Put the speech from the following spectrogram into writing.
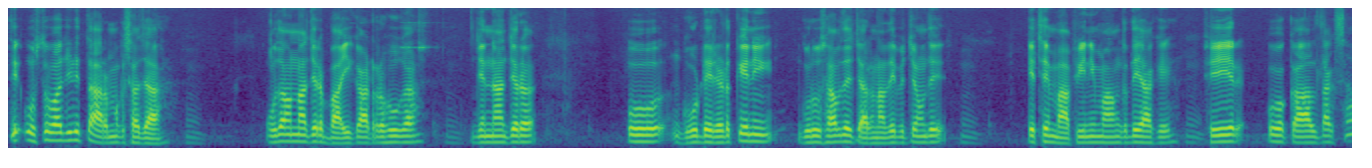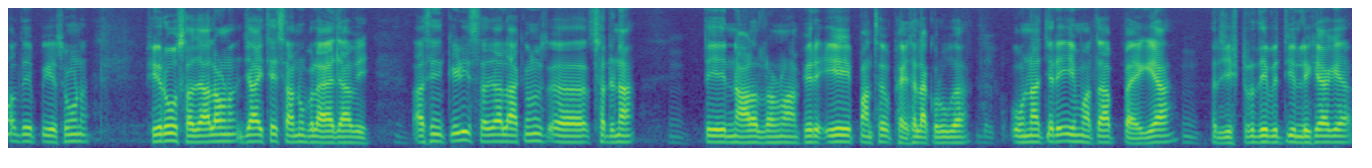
ਤੇ ਉਸ ਤੋਂ ਬਾਅਦ ਜਿਹੜੀ ਧਾਰਮਿਕ ਸਜ਼ਾ ਉਹਦਾ ਉਹਨਾਂ ਚਿਰ ਬਾਈਕਾਟ ਰਹੂਗਾ। ਜਿੰਨਾ ਚਿਰ ਉਹ ਗੋਡੇ ਰੜਕੇ ਨਹੀਂ ਗੁਰੂ ਸਾਹਿਬ ਦੇ ਚਰਨਾਂ ਦੇ ਵਿੱਚ ਆਉਂਦੇ ਇੱਥੇ ਮਾਫੀ ਨਹੀਂ ਮੰਗਦੇ ਆ ਕੇ। ਫਿਰ ਉਹ ਅਕਾਲ ਤਖਤ ਸਾਹਿਬ ਦੇ ਪੇਸ਼ ਹੋਣ ਫਿਰ ਉਹ ਸਜ਼ਾ ਲਾਉਣ ਜਾਂ ਇੱਥੇ ਸਾਨੂੰ ਬੁਲਾਇਆ ਜਾਵੇ। ਅਸੀਂ ਕਿਹੜੀ ਸਜ਼ਾ ਲਾ ਕੇ ਉਹਨੂੰ ਛੱਡਣਾ ਤੇ ਨਾਲ ਲਾਉਣਾ ਫਿਰ ਇਹ ਪੰਥ ਫੈਸਲਾ ਕਰੂਗਾ। ਉਹਨਾਂ ਚਿਰ ਇਹ ਮਤਾ ਪੈ ਗਿਆ ਰਜਿਸਟਰ ਦੇ ਵਿੱਚ ਲਿਖਿਆ ਗਿਆ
